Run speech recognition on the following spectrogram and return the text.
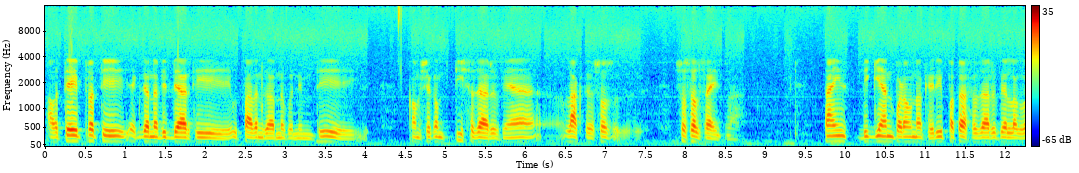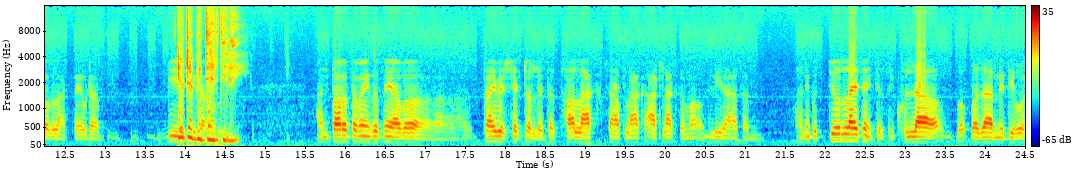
अब त्यही प्रति एकजना विद्यार्थी उत्पादन गर्नको निम्ति कमसेकम तिस हजार रुपियाँ लाग्छ सो सोसल साइन्समा साइन्स विज्ञान पढाउनखेरि पचास हजार रुपियाँ लगभग लाग्छ एउटा एउटा विद्यार्थीलाई। अनि तर तपाईँको चाहिँ अब प्राइभेट सेक्टरले त छ लाख सात लाख आठ लाखसम्म लिइरहेछन्। भनेको त्योलाई चाहिँ त्यो चाहिँ खुल्ला बजार नीति हो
